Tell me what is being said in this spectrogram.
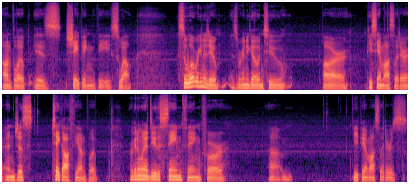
envelope is shaping the swell. So what we're going to do is we're going to go into our PCM oscillator and just take off the envelope. We're going to want to do the same thing for um, VPM oscillators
